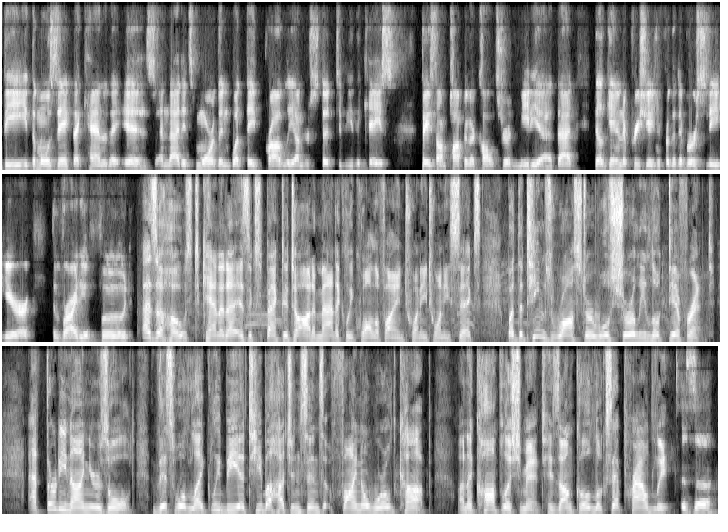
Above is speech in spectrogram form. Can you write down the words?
the the mosaic that Canada is, and that it's more than what they probably understood to be the case based on popular culture and media, that they'll gain an appreciation for the diversity here, the variety of food. As a host, Canada is expected to automatically qualify in 2026, but the team's roster will surely look different. At 39 years old, this will likely be Atiba Hutchinson's final World Cup, an accomplishment his uncle looks at proudly. It's a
